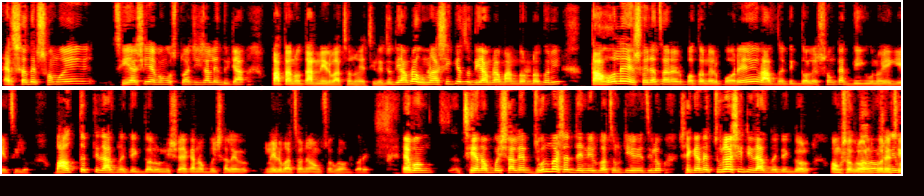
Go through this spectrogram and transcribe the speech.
এরশাদের সময়ে ছিয়াশি এবং অষ্টআশি সালে দুইটা পাতানো তার নির্বাচন হয়েছিল। যদি আমরা উনআশিকে যদি আমরা মানদণ্ড ধরি, তাহলে স্বৈরাচারের পতনের পরে রাজনৈতিক দলের সংখ্যা দ্বিগুণ হয়ে গিয়েছিল। বাহাত্তরটি রাজনৈতিক দল উনিশশো একানব্বই সালের নির্বাচনে অংশগ্রহণ করে এবং ছিয়ানব্বই সালের জুন মাসের যে নির্বাচনটি হয়েছিল সেখানে চুরাশিটি রাজনৈতিক দল অংশগ্রহণ করেছিল।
